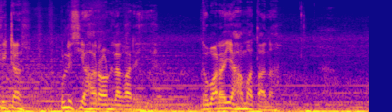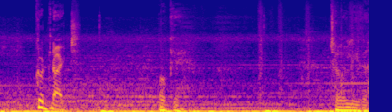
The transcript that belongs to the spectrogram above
Peter police यहाँ राउंड लगा रही है। दोबारा यहाँ मत आना। गुड नाइट ओके चलो Lisa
